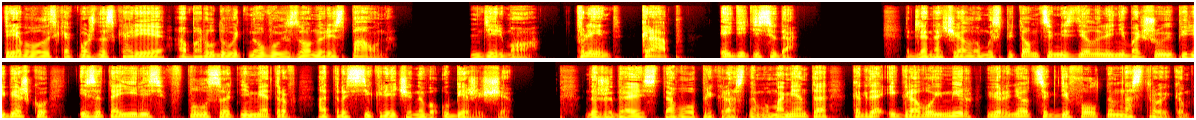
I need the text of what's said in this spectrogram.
Требовалось как можно скорее оборудовать новую зону респауна. Дерьмо. Флинт, Краб, идите сюда. Для начала мы с питомцами сделали небольшую перебежку и затаились в полусотни метров от рассекреченного убежища дожидаясь того прекрасного момента, когда игровой мир вернется к дефолтным настройкам,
